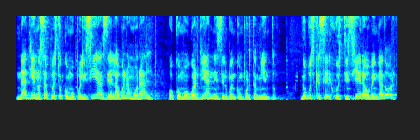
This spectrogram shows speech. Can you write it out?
Nadie nos ha puesto como policías de la buena moral o como guardianes del buen comportamiento. No busques ser justiciera o vengador,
